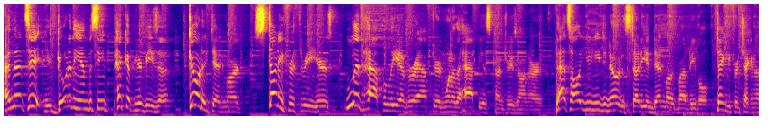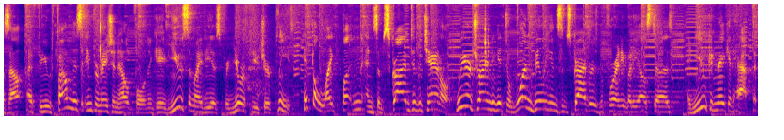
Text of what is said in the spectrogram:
And that's it. You go to the embassy, pick up your visa, go to Denmark, study for three years, live happily ever after in one of the happiest countries on earth. That's all you need to know to study in Denmark, my people. Thank you for checking us out. If you found this information helpful and it gave you some ideas for your future, please hit the like button and subscribe to the channel. We are trying to get to 1 billion subscribers before anybody else does, and you can make it happen.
